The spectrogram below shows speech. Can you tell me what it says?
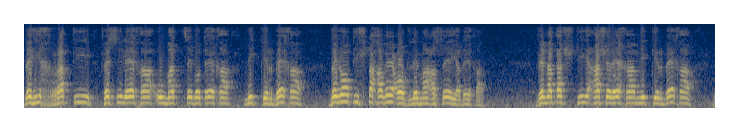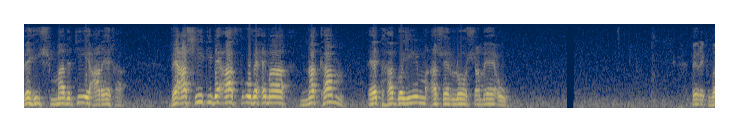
והכרתתי פסיליך ומצבותיך מקרבך, ולא תשתחווה עוד למעשה ידיך. ונטשתי אשריך מקרבך, והשמדתי עריך. ועשיתי באף ובחמה נקם את הגויים אשר לא שמעו. פרק ו'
